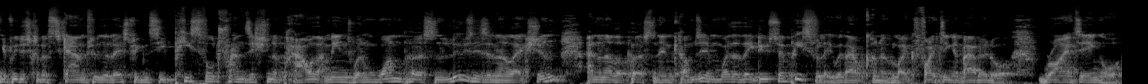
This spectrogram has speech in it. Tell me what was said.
If we just kind of scan through the list, we can see peaceful transition of power. That means when one person loses an election and another person then comes in, whether they do so peacefully without kind of like fighting about it or rioting or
